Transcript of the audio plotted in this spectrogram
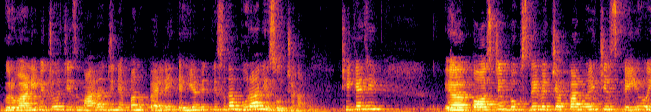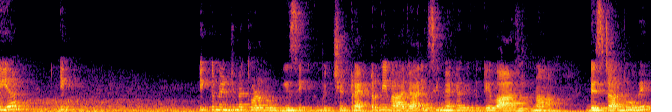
ਗੁਰਬਾਣੀ ਵਿੱਚ ਉਹ ਚੀਜ਼ ਮਹਾਰਾਜ ਜੀ ਨੇ ਆਪਾਂ ਨੂੰ ਪਹਿਲਾਂ ਹੀ ਕਹੀ ਆ ਵੀ ਕਿਸੇ ਦਾ ਬੁਰਾ ਨਹੀਂ ਸੋਚਣਾ। ਠੀਕ ਹੈ ਜੀ? ਪੋਜ਼ਿਟਿਵ ਬੁੱਕਸ ਦੇ ਵਿੱਚ ਆਪਾਂ ਨੂੰ ਇਹ ਚੀਜ਼ ਕਹੀ ਹੋਈ ਆ ਇੱਕ ਮਿੰਟ ਜੀ, ਮੈਂ ਥੋੜਾ ਰੁਕ ਗਈ ਸੀ, ਇੱਕ ਪਿੱਛੇ ਟਰੈਕਟਰ ਦੀ ਆਵਾਜ਼ ਆ ਰਹੀ ਸੀ, ਮੈਂ ਕਿਹਾ ਵੀ ਕਿਤੇ ਆਵਾਜ਼ ਨਾ ਡਿਸਟਰਬ ਹੋਵੇ।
